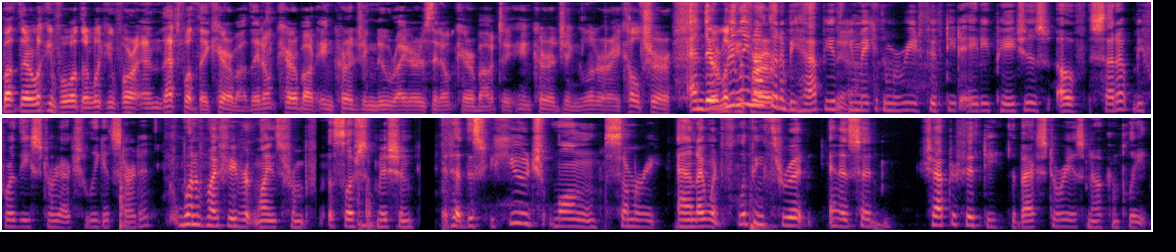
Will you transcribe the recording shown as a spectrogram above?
but they're looking for what they're looking for, and that's what they care about. They don't care about encouraging new writers. They don't care about encouraging literary culture. And they're, looking really for- not going to be happy if yeah. you make them read 50 to 80 pages of setup before the story actually gets started. One of my favorite lines from a slush submission, it had this huge long summary, and I went flipping through it, and it said, Chapter 50, the backstory is now complete.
